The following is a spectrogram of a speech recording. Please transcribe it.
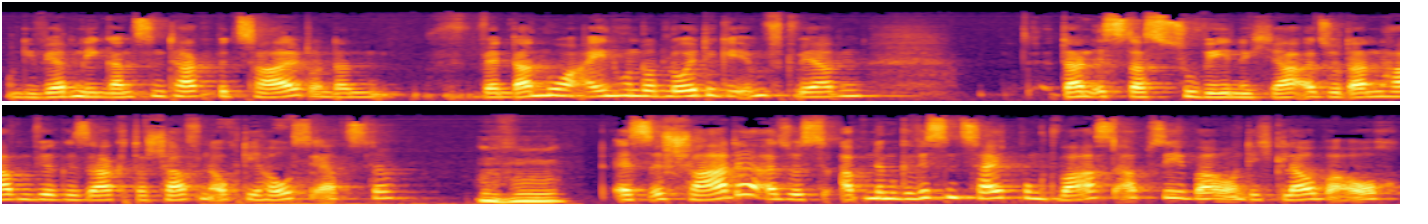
und die werden den ganzen Tag bezahlt. Und dann, wenn dann nur 100 Leute geimpft werden, dann ist das zu wenig. Ja, also dann haben wir gesagt, das schaffen auch die Hausärzte. Mhm. Es ist schade, also es, ab einem gewissen Zeitpunkt war es absehbar und ich glaube auch,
